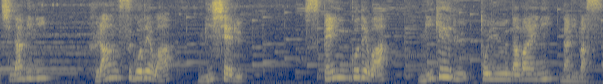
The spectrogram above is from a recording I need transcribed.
ちなみにフランス語ではミシェル。スペイン語ではミゲルという名前になります。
